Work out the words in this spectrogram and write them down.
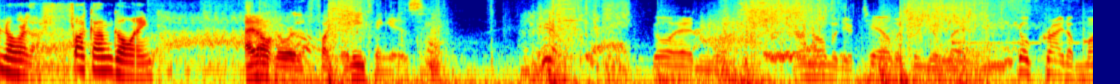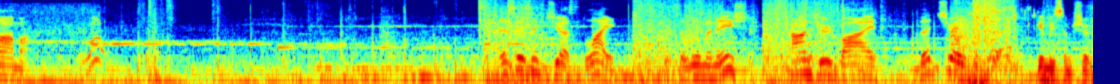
Don't know where the fuck I'm going. I don't know where the fuck anything is. Go ahead and run. Run home with your tail between your legs. Go cry to mama. This isn't just light, it's illumination, conjured by the Chosen. Give me some sugar.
